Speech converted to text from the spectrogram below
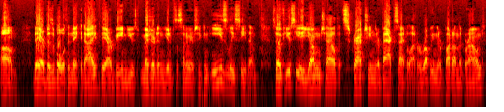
Um, they are visible with the naked eye. They are being used, measured in units of centimeters, so you can easily see them. So if you see a young child that's scratching their backside a lot or rubbing their butt on the ground,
